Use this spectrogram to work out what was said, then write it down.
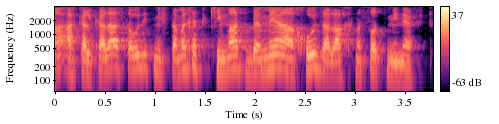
הכלכלה הסעודית מסתמכת כמעט ב-100% על ההכנסות מנפט.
